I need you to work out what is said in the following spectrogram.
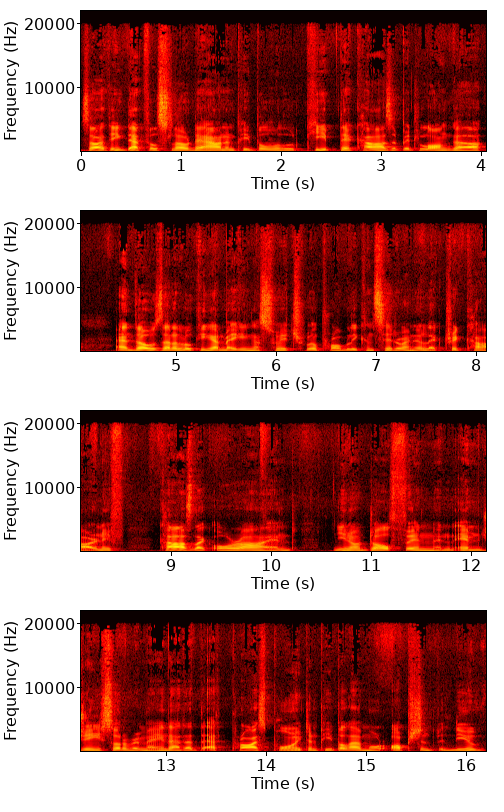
So I think that will slow down and people will keep their cars a bit longer. And those that are looking at making a switch will probably consider an electric car. And if cars like Ora and you know Dolphin and MG sort of remain that at that price point, and people have more options with new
